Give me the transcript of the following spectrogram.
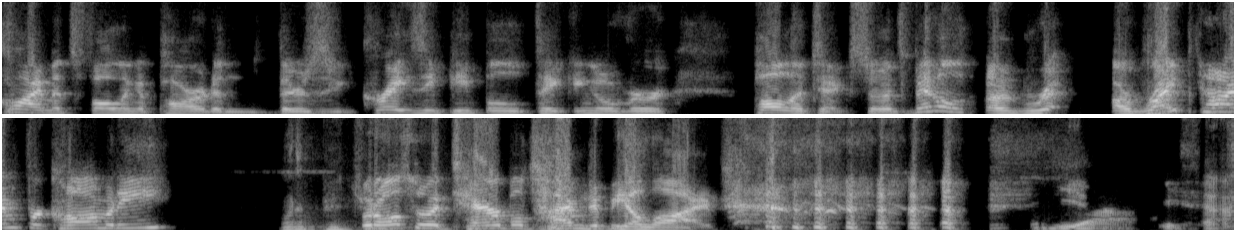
climate's falling apart and there's crazy people taking over politics. So it's been a, a, a ripe time for comedy, What a picture. but also a terrible time to be alive. Yeah, yeah.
